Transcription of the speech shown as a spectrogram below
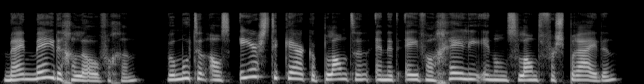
Mijn medegelovigen, we moeten als eerste kerken planten en het evangelie in ons land verspreiden,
